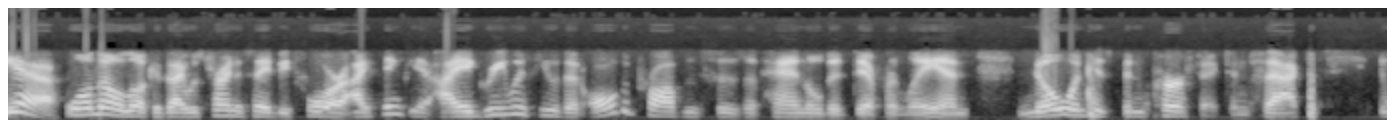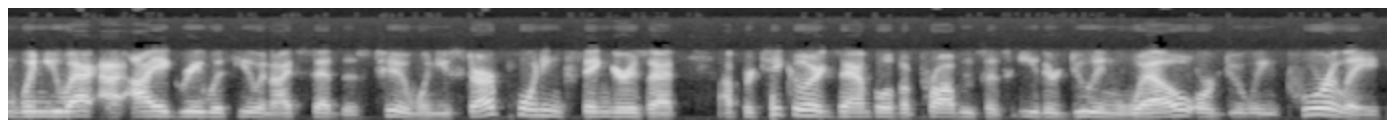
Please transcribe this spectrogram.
Yeah, well, no, look, as I was trying to say before, I think I agree with you that all the provinces have handled it differently, and no one has been perfect. In fact, when you, I, agree with you, and I've said this too, when you start pointing fingers at a particular example of a province that's either doing well or doing poorly,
